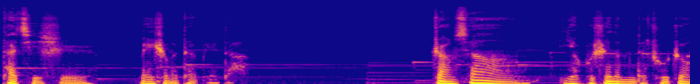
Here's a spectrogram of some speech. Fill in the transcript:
他其实没什么特别的，长相也不是那么的出众，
